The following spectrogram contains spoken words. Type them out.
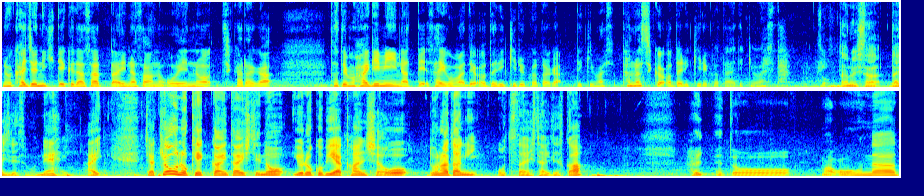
あの会場に来てくださった皆様の応援の力がとても励みになって最後まで踊りきることができました。楽しく踊りきることができました。そう楽しさ大事ですもんね。はい。じゃあ今日の結果に対しての喜びや感謝をどなたにお伝えしたいですか？はい、えっと、まあ、オーナー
